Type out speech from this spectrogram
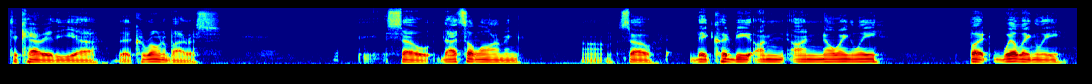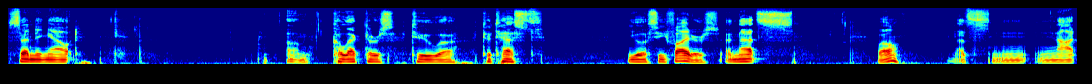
to carry the uh, the coronavirus. So that's alarming. Um, so they could be un- unknowingly, but willingly sending out um, collectors to uh, to test UFC fighters, and that's well, that's n- not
